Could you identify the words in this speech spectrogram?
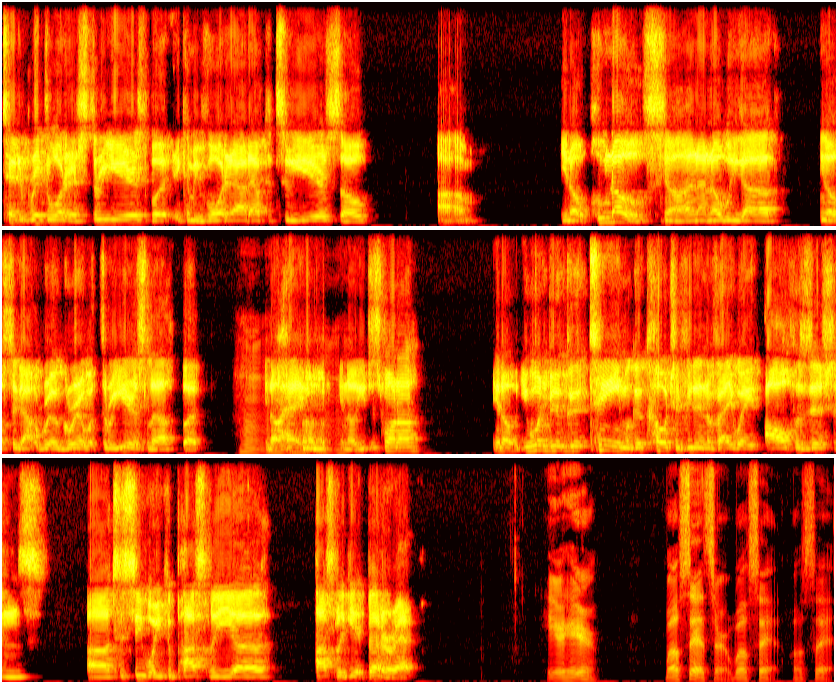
Teddy Bridgewater is three years, but it can be voided out after two years. So, um, you know, who knows? Know, and I know we got, you know, still got real grill with three years left, but you know, hey, you know, you just want to, you know, you wouldn't be a good team, a good coach if you didn't evaluate all positions uh, to see where you could possibly uh, possibly get better at. Here, here. Well said, sir. Well said. Well said.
